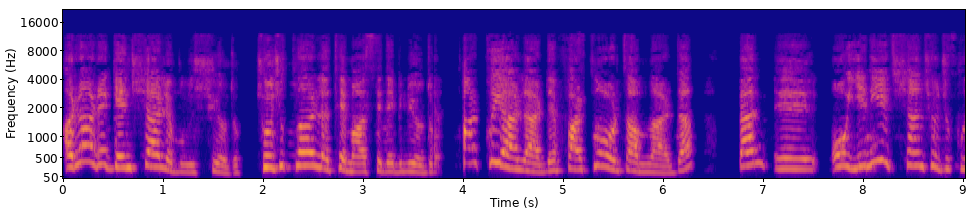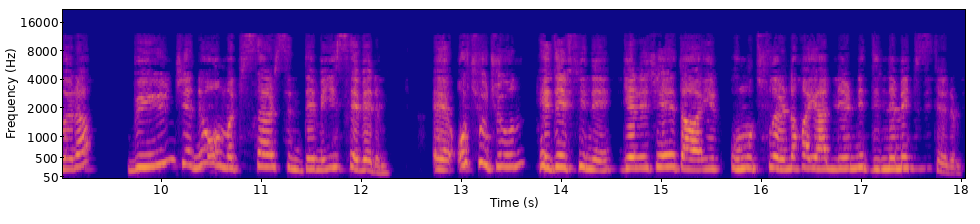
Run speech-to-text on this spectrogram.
ara ara gençlerle buluşuyorduk. Çocuklarla temas edebiliyorduk. Farklı yerlerde, farklı ortamlarda ben e, o yeni yetişen çocuklara büyüyünce ne olmak istersin demeyi severim. E, o çocuğun hedefini, geleceğe dair umutlarını, hayallerini dinlemek isterim.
